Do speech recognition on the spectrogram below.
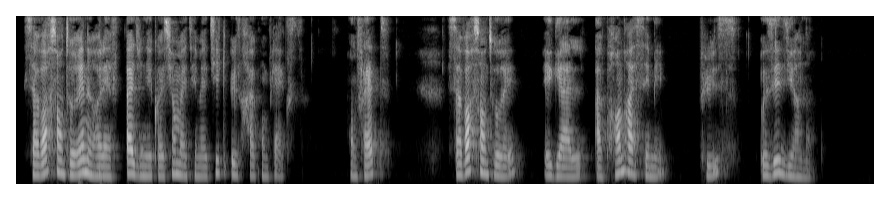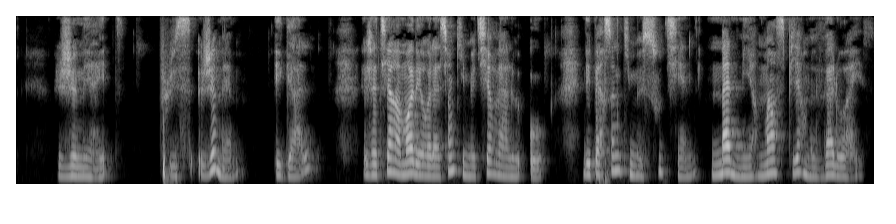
Savoir s'entourer ne relève pas d'une équation mathématique ultra complexe. En fait, savoir s'entourer égale apprendre à s'aimer plus oser dire non. Je mérite plus je m'aime égale J'attire à moi des relations qui me tirent vers le haut, des personnes qui me soutiennent, m'admirent, m'inspirent, me valorisent.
